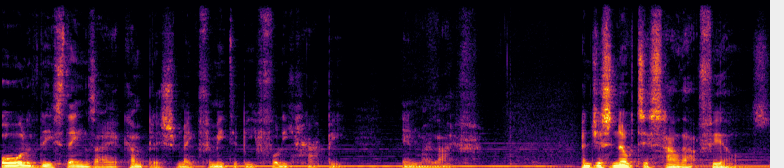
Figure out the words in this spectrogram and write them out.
All of these things I accomplish make for me to be fully happy in my life. And just notice how that feels.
